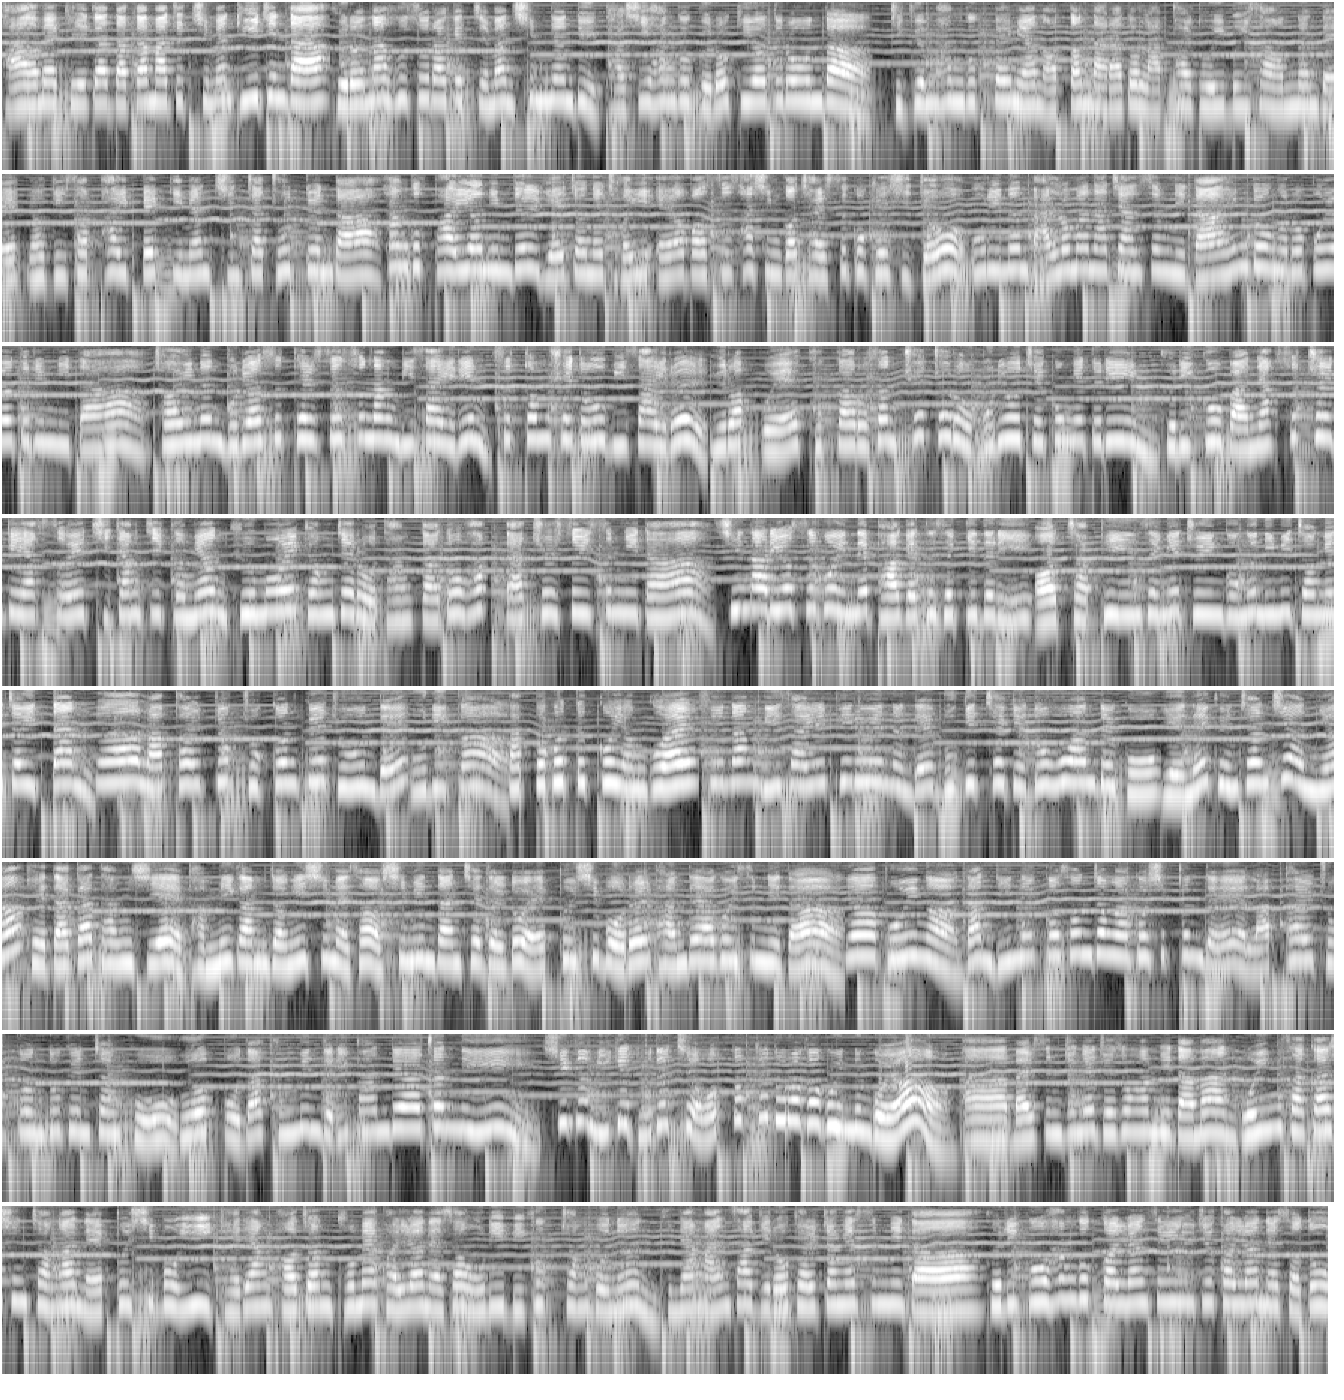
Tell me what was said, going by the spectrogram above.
다음에 길 가다가 마주치면 뒤진다. 그러나 후술하겠지만 10년 뒤 다시 한국으로 기어들어온다. 지금 한국 빼면 어떤 나라도 라팔 도입 의사 없는데 여기서 파이 뺏기면 진짜 좆된다. 한국 바이어님들 예전에 저희 에어버스 사신 거 잘 쓰고 계시죠? 우리는 말로만 하지 않습니다. 행동으로 보여드립니다. 저희는 무려 스텔스 순항 미사일인 스톰 섀도우 미사일을 유럽 외 국가로선 최초로 무료 제공해드림. 그리고 만약 수출 계약서에 지장 찍으면 규모의 경제로 단가도 확 낮출 수 있습니다. 시나리오 쓰고 있네 바게트 새끼들이. 어차피 인생의 주인공은 이미 정해져 있단. 야 라팔 쪽 조건 꽤 좋은데 우리가 맛보고 뜯고 연구할 순항 미사일 필요했는데 무기 체계도 호환되고 얘네 괜찮지 않냐? 게다가 당시에 반미 감정이 심해서 시민단체들도 F-15를 반대하고 있습니다. 야 보잉아 난 니네 거 선정하고 싶은데 라팔 조건도 괜찮고 무엇보다 국민들이 반대하잖니. 지금 이게 도대체 어떻게 돌아가고 있는 거야? 아, 말씀 중에 죄송합니다만 보잉사가 신청한 F-15E 개량 버전 구매 관련해서 우리 미국 정부는 그냥 안 사기로 결정했습니다. 그리고 한국 관련 세일즈 관련해서도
